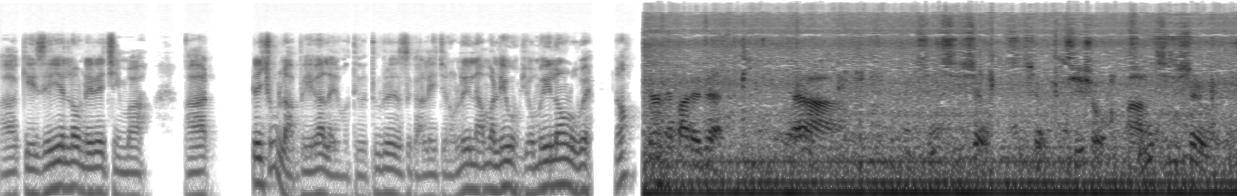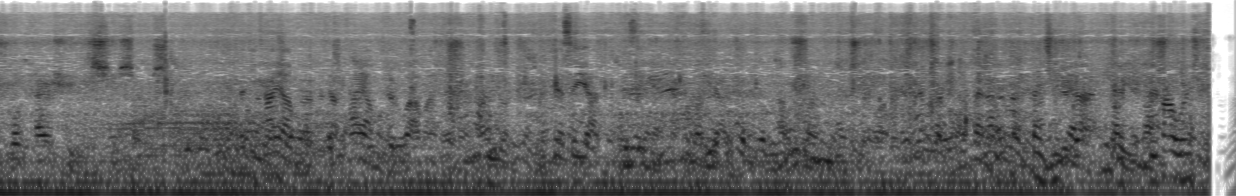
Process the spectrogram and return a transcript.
အာကေဇေးရလောက်နေတဲ့ချိန်မှာအာ တချို့လာဘေးကလည်းမသိဘူးသူတဲ့စကားလေးကျွန်တော်လေးလာမလေးဘူးရုံမေးလုံးလိုပဲနော် 现在发的这，哎呀，勤洗手，洗手，洗手啊，勤洗手，多开水，洗手。其他样的，其他样的都玩嘛，跟谁呀？但是对发文字， ဟ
